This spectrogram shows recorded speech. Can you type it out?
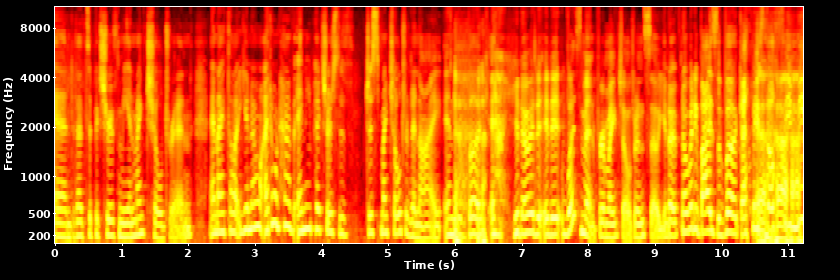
and that's a picture of me and my children and i thought you know i don't have any pictures of just my children and I in the book. you know, it, it, it, was meant for my children. So, you know, if nobody buys the book, at least they'll see me.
